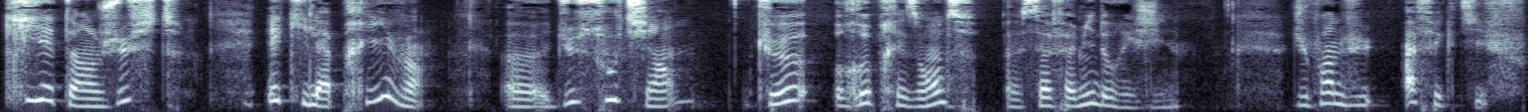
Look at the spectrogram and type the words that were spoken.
qui est injuste et qui la prive euh, du soutien que représente euh, sa famille d'origine. Du point de vue affectif,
